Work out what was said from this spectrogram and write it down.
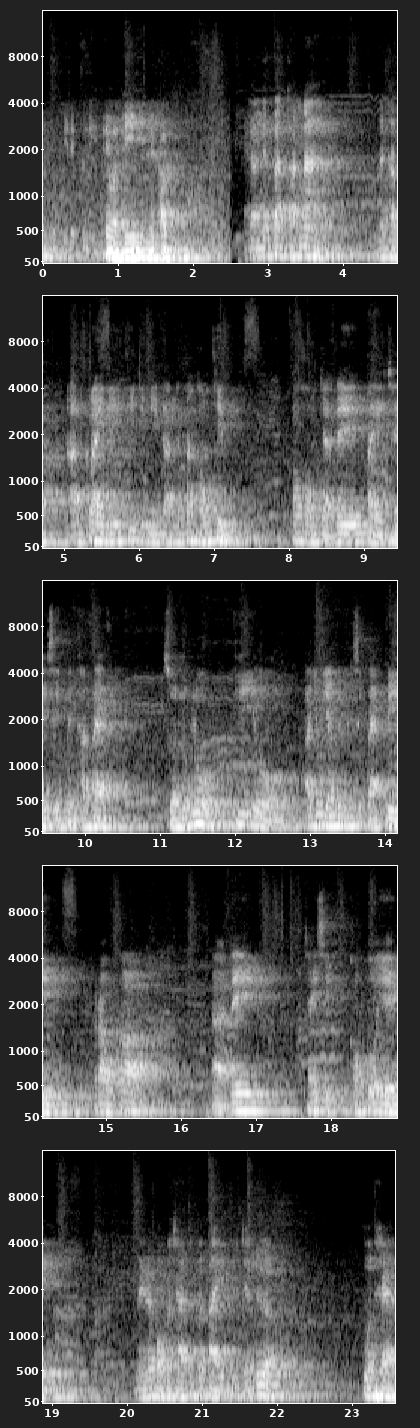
ระบบอิเล็กนิกส์ในวันนี้นะครับ การเลือกตั้งครั้งหน้านะครับ อันใกล้นี้ที่จะมีการเลือกตั้งท้องถิ่นก็คงจะได้ไปใช้สิทธิ์เป็นครั้งแรก ส่วนลูกๆที่อยู่อายุยังไม่ถึง 18 ปี เราก็ได้ใช้สิทธิ์ของตัวเอง ในระบบประชาธิปไตยที่จะเลือกตัวแทน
